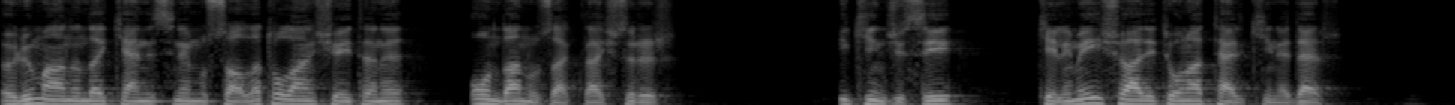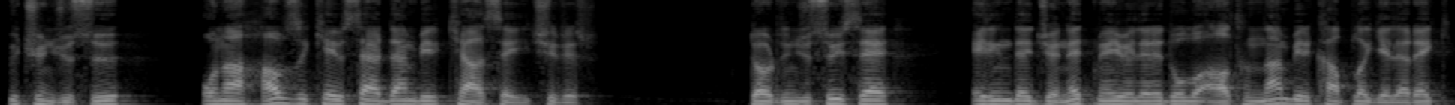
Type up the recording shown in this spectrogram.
ölüm anında kendisine musallat olan şeytanı ondan uzaklaştırır. İkincisi, kelime-i şehadeti ona telkin eder. Üçüncüsü, ona Havz-ı Kevser'den bir kase içirir. Dördüncüsü ise elinde cennet meyveleri dolu altından bir kapla gelerek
